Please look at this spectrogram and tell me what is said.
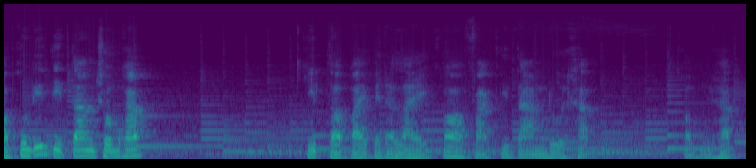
ขอบคุณที่ติดตามชมครับ คลิปต่อไปเป็นอะไรก็ฝากติดตามด้วยครับ ขอบคุณครับ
